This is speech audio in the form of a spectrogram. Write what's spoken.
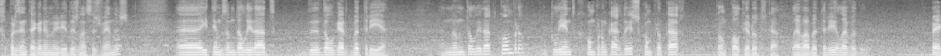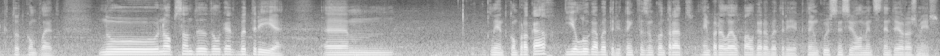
representa a grande maioria das nossas vendas, uh, e temos a modalidade de, de aluguer de bateria. Na modalidade de compra, o cliente que compra um carro destes compra o carro com qualquer outro carro. Leva a bateria, leva o pack todo completo. No, na opção de, de aluguer de bateria, um, o cliente compra o carro e aluga a bateria. Tem que fazer um contrato em paralelo para alugar a bateria, que tem um custo sensivelmente de 70 euros mês.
